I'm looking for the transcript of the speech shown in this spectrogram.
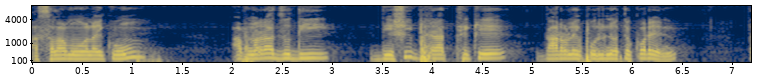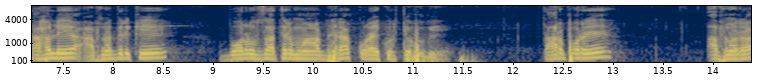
আসসালামু আলাইকুম। আপনারা যদি দেশি ভেড়ার থেকে গারলে পরিণত করেন, তাহলে আপনাদেরকে বড় জাতের মা ভেড়া ক্রয় করতে হবে। তারপরে আপনারা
